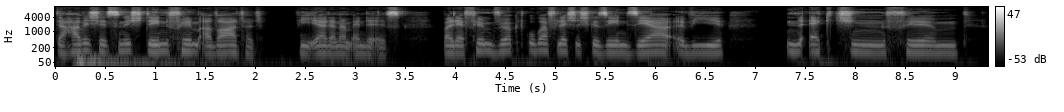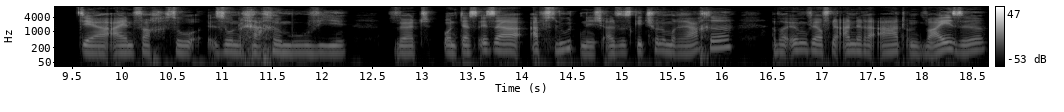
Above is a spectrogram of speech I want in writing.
da habe ich jetzt nicht den Film erwartet, wie er dann am Ende ist. Weil der Film wirkt oberflächlich gesehen sehr äh, wie ein Actionfilm, der einfach so, so ein Rache-Movie wird. Und das ist er absolut nicht. Also es geht schon um Rache, aber irgendwie auf eine andere Art und Weise.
